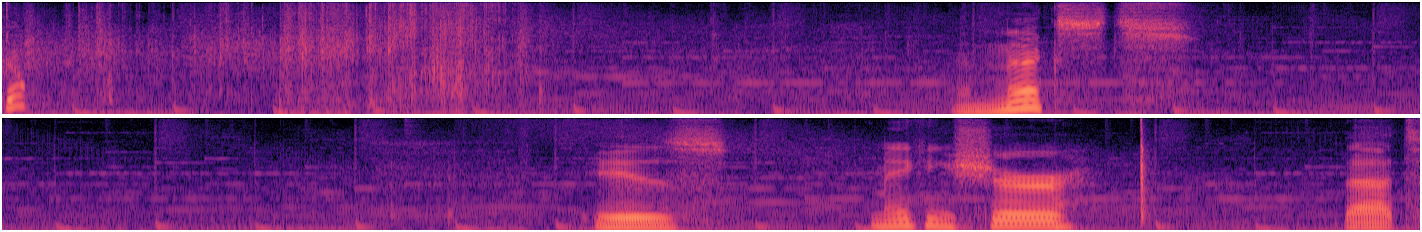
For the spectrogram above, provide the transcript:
Go. And next... is making sure that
